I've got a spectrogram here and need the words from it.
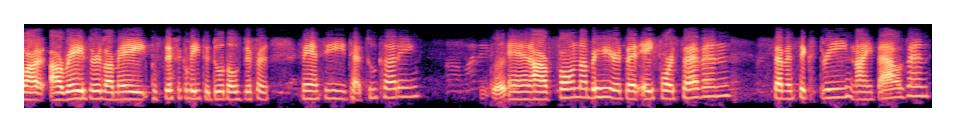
So our, our razors are made specifically to do those different fancy tattoo cutting. Okay. And our phone number here is at eight four seven seven six three nine thousand.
